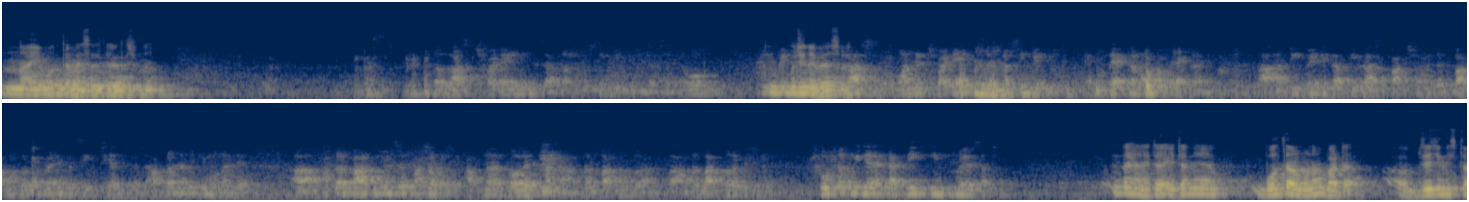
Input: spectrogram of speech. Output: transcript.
না এই মুহূর্তে মেসেজ দেওয়ার কিছু নেই। বুঝিনি ভাই আসলে। ওয়ানডে ছয়টা। আপনার সিঙ্গেল একটা নট আউট একটা আর টি টোয়েন্টিতে আপনি লাস্ট পাঁচ পারফর্ম করতে পারেন একটা ছিয়াত্তর আছে আপনার কাছে কি মনে হয় যে আপনার পারফরমেন্সের পাশাপাশি আপনার দলে থাকা আপনার পারফর্ম করা বা আপনার বাদ করার পেছনে সোশ্যাল মিডিয়ার একটা বিগ ইনফ্লুয়েন্স আছে? দেখেন এটা এটা নিয়ে বলতে পারব না বাট যে জিনিসটা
